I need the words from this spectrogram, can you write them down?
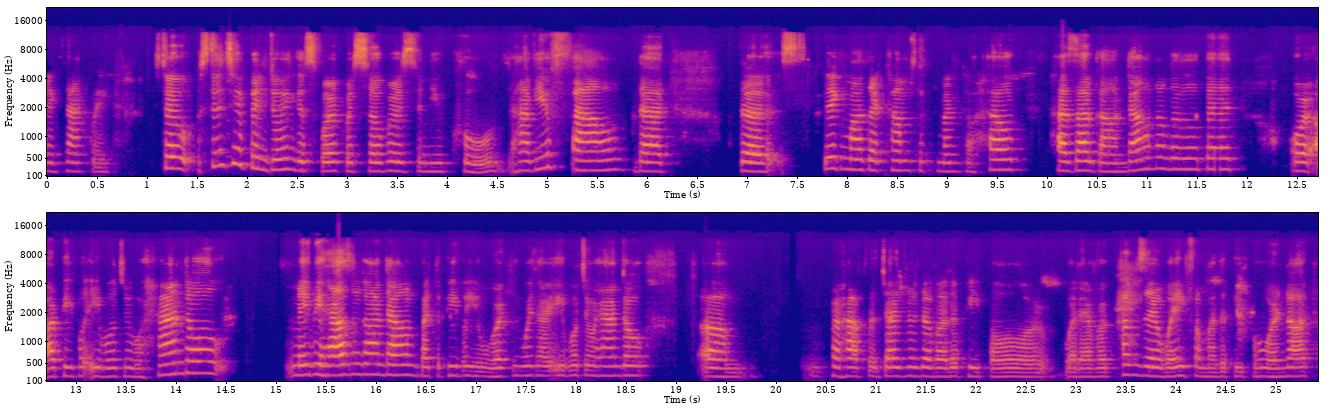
Exactly so since you've been doing this work with sober is the new cool have you found that the stigma that comes with mental health has that gone down a little bit? Or are people able to handle maybe it hasn't gone down but the people you're working with are able to handle um, perhaps the judgment of other people or whatever comes their way from other people who are not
